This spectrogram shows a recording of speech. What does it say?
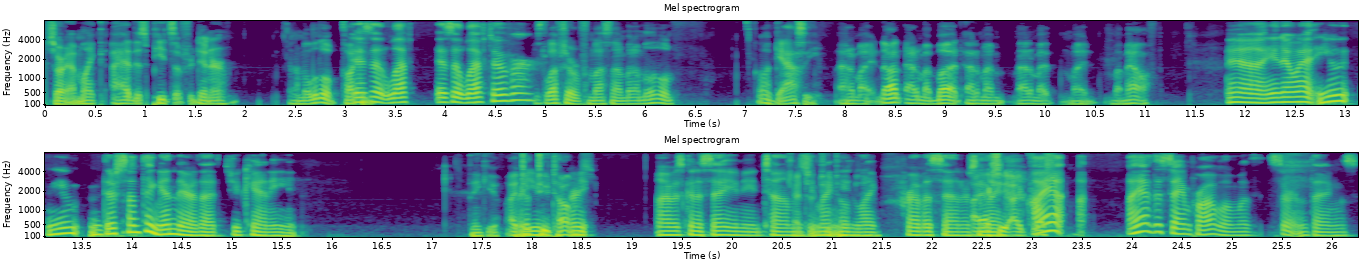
Sorry, I'm like I had this pizza for dinner and I'm a little fucking Is it left? Is it leftover? it's leftover from last night, but I'm a little, a little gassy out of my not out of my butt, out of my out of my my my mouth. Yeah, you know what? You you there's something in there that you can't eat. Thank you. I Are took you- two tums. you- I was gonna say you need tums. I You might Tums, need like Prevacid or I something. actually I crushed. I I have the same problem with certain things.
